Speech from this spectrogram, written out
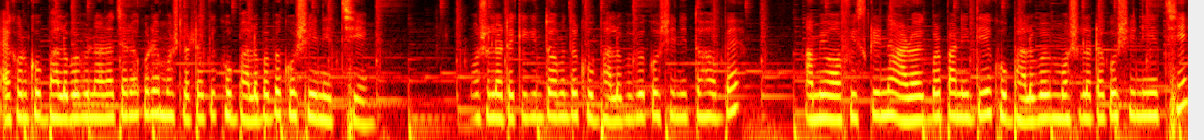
এখন খুব ভালোভাবে নাড়াচাড়া করে মশলাটাকে খুব ভালোভাবে কষিয়ে নিচ্ছি। মশলাটাকে কিন্তু আমাদের খুব ভালোভাবে কষিয়ে নিতে হবে। আমি অফ স্ক্রিনে আরও একবার পানি দিয়ে খুব ভালোভাবে মশলাটা কষিয়ে নিয়েছি।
